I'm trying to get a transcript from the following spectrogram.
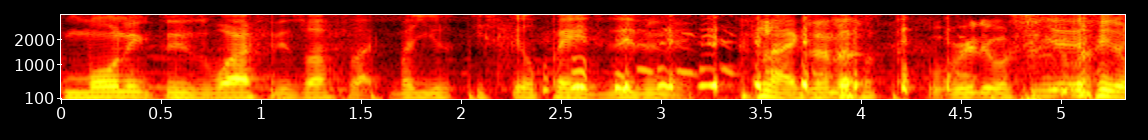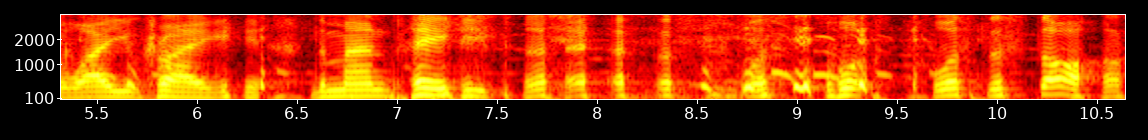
mourning to his wife and his wife like but you he still paid didn't he like No, no, that's- really was. you know, why are you crying? The man paid. what's what, what's the star?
